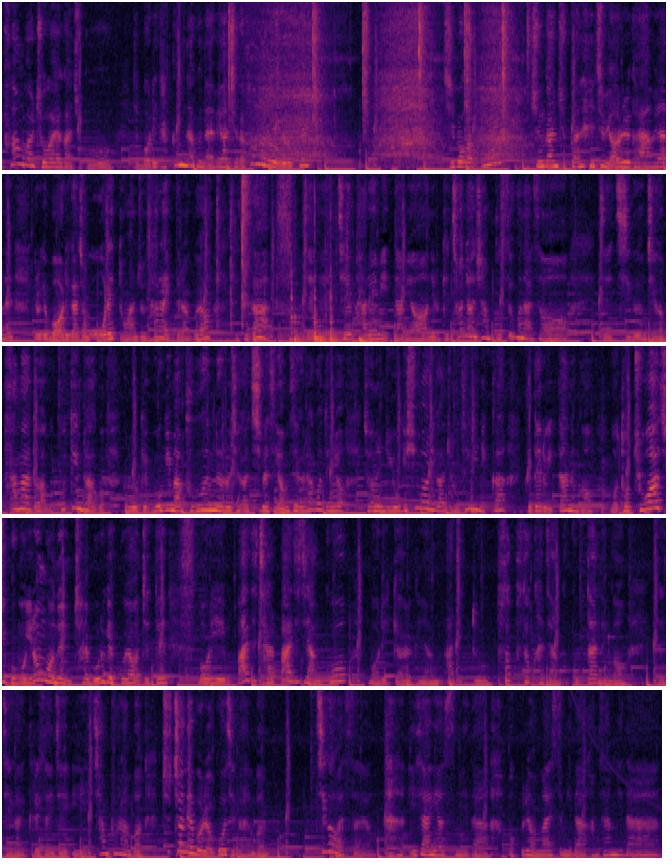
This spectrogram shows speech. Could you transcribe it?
푸한 걸 좋아해가지고 머리 다 끝나고 나면 제가 손으로 이렇게 집어갖고 중간중간에 좀 열을 가하면 이렇게 머리가 좀 오랫동안 좀 살아있더라고요. 제가 이제 제 바람이 있다면 이렇게 천연 샴푸 쓰고 나서 이 제 지금 제가 파마도 하고 코팅도 하고 그리고 이렇게 여기만 부분으로 제가 집에서 염색을 하거든요. 저는 이제 여기 흰머리가 좀 생기니까 그대로 있다는 거 뭐 더 좋아지고 뭐 이런 거는 잘 모르겠고요. 어쨌든 머리 빠지 잘 빠지지 않고 머릿결 그냥 아직도 푸석푸석하지 않고 곱다는 거 그래서 제가 그래서 이제 이 샴푸를 한번 추천해 보려고 제가 한번 찍어봤어요. 이상이었습니다. 먹부리 엄마였습니다. 감사합니다.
